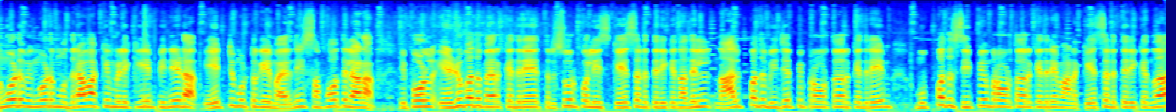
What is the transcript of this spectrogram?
അങ്ങോട്ടും ഇങ്ങോട്ടും മുദ്രാവാക്യം വിളിക്കുകയും പിന്നീട് ഏറ്റുമുട്ടുകയുമായിരുന്നു. ഈ സംഭവത്തിലാണ് ഇപ്പോൾ എഴുപത് പേർക്കെതിരെ തൃശൂർ പോലീസ് കേസെടുത്തിരിക്കുന്നത്. അതിൽ നാൽപ്പത് ബി ജെ പി പ്രവർത്തകർക്കെതിരെയും മുപ്പത് സി പി എം പ്രവർത്തകർക്കെതിരെയുമാണ് കേസെടുത്തിരിക്കുന്നത്.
